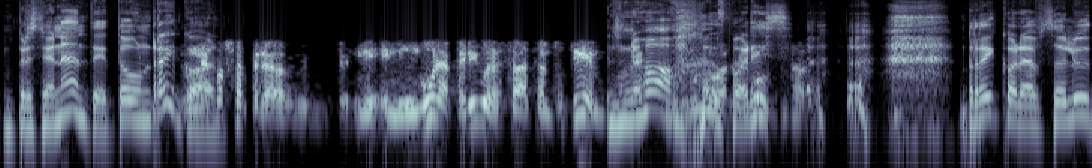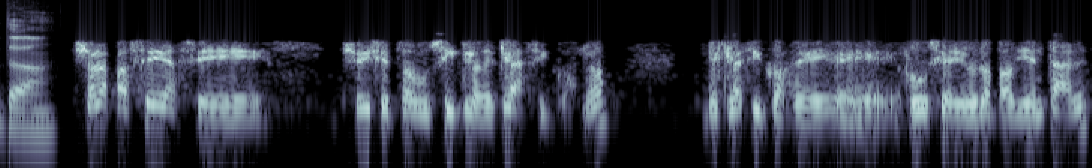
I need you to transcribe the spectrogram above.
impresionante, todo un récord. Una cosa, pero en ninguna película estaba tanto tiempo. ¿eh? No, por eso. récord absoluto. Yo la pasé hace yo hice todo un ciclo de clásicos, ¿no? De clásicos de, Rusia y Europa Oriental.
